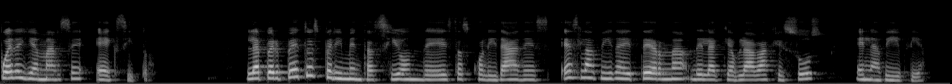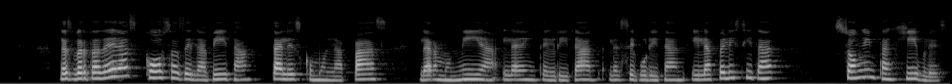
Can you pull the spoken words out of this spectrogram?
puede llamarse éxito. La perpetua experimentación de estas cualidades es la vida eterna de la que hablaba Jesús en la Biblia. Las verdaderas cosas de la vida, tales como la paz, la armonía, la integridad, la seguridad y la felicidad, son intangibles,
